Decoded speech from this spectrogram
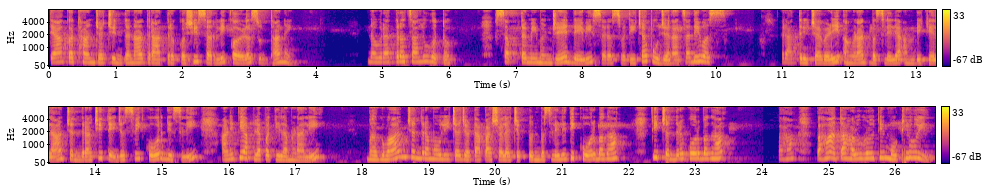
त्या कथांच्या चिंतनात रात्र कशी सरली कळलंसुद्धा नाही. नवरात्र चालू होतं. सप्तमी म्हणजे देवी सरस्वतीच्या पूजनाचा दिवस. रात्रीच्या वेळी अंगणात बसलेल्या अंबिकेला चंद्राची तेजस्वी कोर दिसली आणि ती आपल्या पतीला म्हणाली भगवान चंद्रमौलीच्या जटापाशाला चिकटून बसलेली ती कोर बघा. ती चंद्रकोर बघा. पहा पहा आता हळूहळू ती मोठी होईल.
